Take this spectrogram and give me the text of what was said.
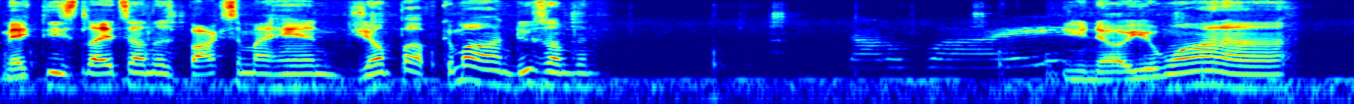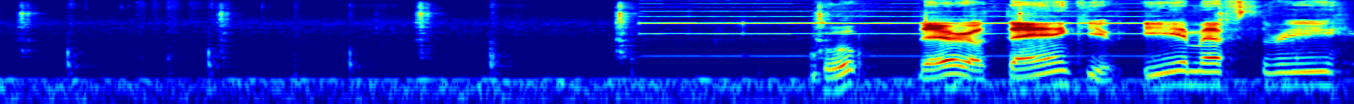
Make these lights on this box in my hand. Jump up. Come on, do something. Donald White. You know you wanna. Whoop. There we go. Thank you. EMF 3.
